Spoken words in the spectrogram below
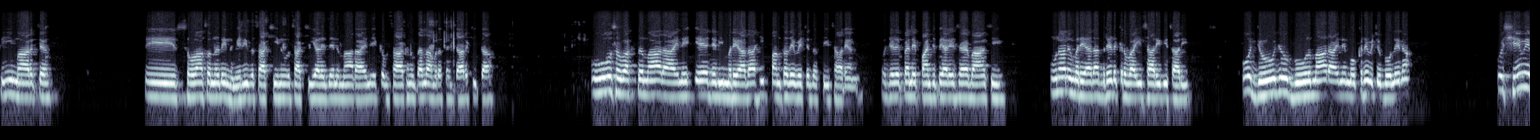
30 ਮਾਰਚ ਤੇ 1699 ਦੀ ਵਿਸਾਖੀ ਨੂੰ, ਵਿਸਾਖੀ ਵਾਲੇ ਦਿਨ ਮਹਾਰਾਜ ਨੇ ਇੱਕ ਵਿਸਾਖ ਨੂੰ ਪਹਿਲਾ ਅੰਮ੍ਰਿਤ ਸੰਚਾਰ ਕੀਤਾ। ਉਸ ਵਕਤ ਮਹਾਰਾਜ ਨੇ ਇਹ ਜਿਹੜੀ ਮਰਿਆਦਾ ਸੀ ਪੰਥ ਦੇ ਵਿੱਚ ਦੱਸੀ ਸਾਰਿਆਂ ਨੂੰ। ਉਹ ਜਿਹੜੇ ਪਹਿਲੇ ਪੰਜ ਪਿਆਰੇ ਸਾਹਿਬਾਨ ਸੀ, ਉਹਨਾਂ ਨੇ ਮਰਿਆਦਾ ਦ੍ਰਿੜ ਕਰਵਾਈ ਸਾਰੀ ਦੀ ਸਾਰੀ। ਉਹ ਜੋ ਜੋ ਬੋਲ ਮਹਾਰਾਜ ਨੇ ਮੁਖ ਦੇ ਵਿੱਚੋਂ ਬੋਲੇ ਨਾ, ਉਹ ਛੇਵੇਂ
